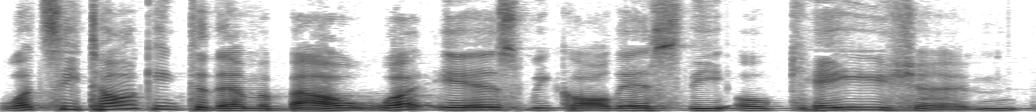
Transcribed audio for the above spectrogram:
What's he talking to them about? What is, we call this the occasion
